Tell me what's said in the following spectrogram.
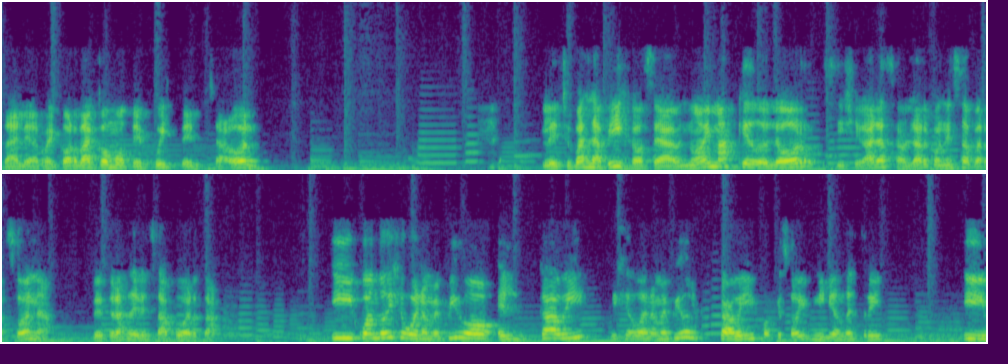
dale, recordá cómo te fuiste el chabón. Le chupás la pija, o sea, no hay más que dolor si llegaras a hablar con esa persona detrás de esa puerta. Y cuando dije, bueno, me pido el Cabi, dije, bueno, me pido el Cabi porque soy Million de Street. Y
